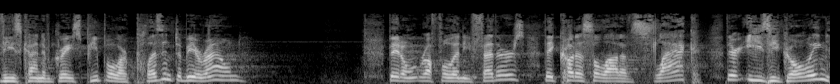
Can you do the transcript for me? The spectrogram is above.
These kind of grace people are pleasant to be around. They don't ruffle any feathers. They cut us a lot of slack. They're easygoing.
